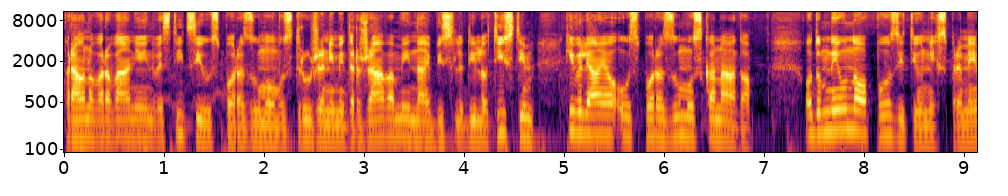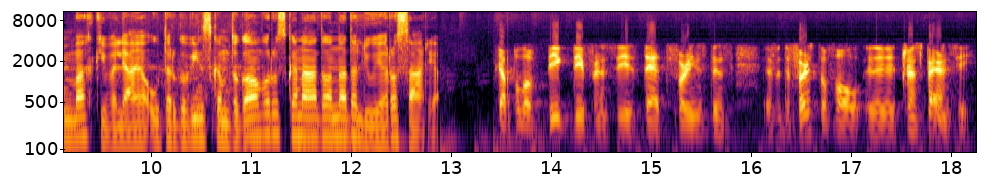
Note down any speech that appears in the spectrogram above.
Pravno varovanje investicij v sporazumu z Združenimi državami naj bi sledilo tistim, ki veljajo v sporazumu s Kanado. O domnevno pozitivnih spremembah, ki veljajo v trgovinskem dogovoru s Kanado, nadaljuje Rosario. Couple of big differences that, for instance, first of all, uh, transparency.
